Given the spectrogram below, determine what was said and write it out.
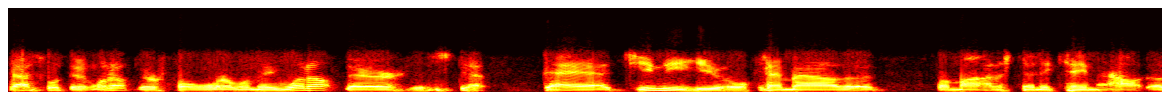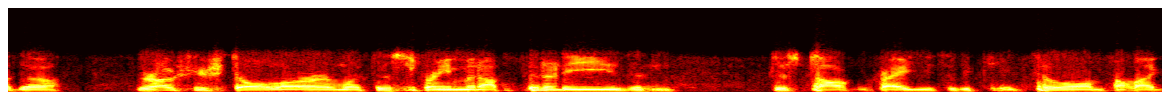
that's what they went up there for. When they went up there, the stepdad, Jimmy Hill, came out of, the, from my understanding, came out of the grocery store and went to screaming obscenities and just talking crazy to the kid to them, talking like,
